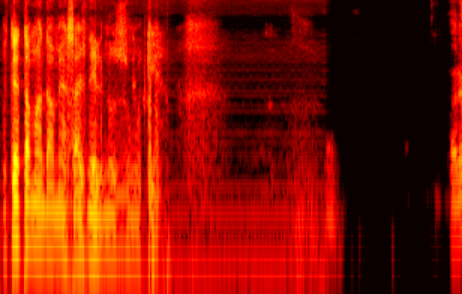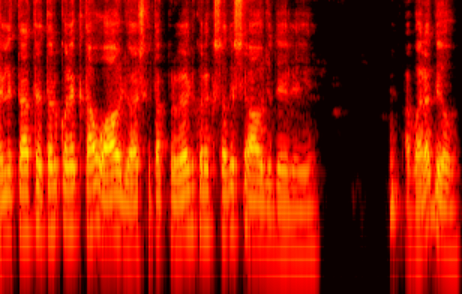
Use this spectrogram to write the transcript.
Vou tentar mandar uma mensagem nele no Zoom aqui. Agora ele está tentando conectar o áudio. Acho que está com problema de conexão desse áudio dele aí. Agora deu.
